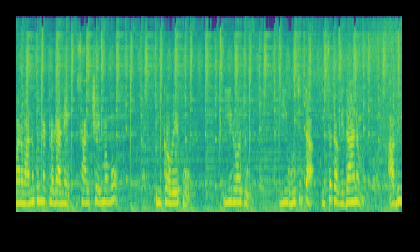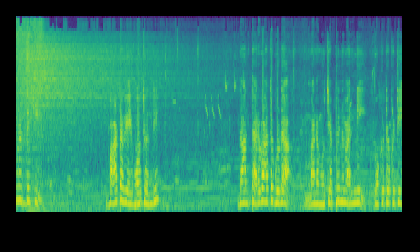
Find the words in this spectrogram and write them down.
మనం అనుకున్నట్లుగానే సంక్షేమము ఇంకోవైపు ఈరోజు ఈ ఉచిత ఇసుక విధానం అభివృద్ధికి బాట వేయబోతుంది. దాని తర్వాత కూడా మనము చెప్పినవన్నీ ఒకటొకటి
